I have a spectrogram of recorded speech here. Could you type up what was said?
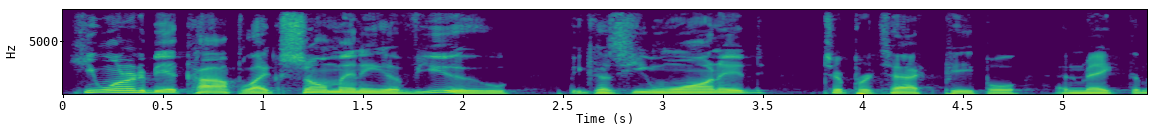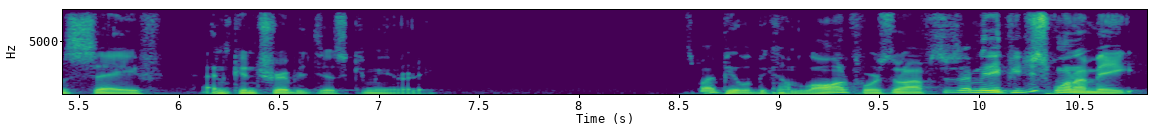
He wanted to be a cop like so many of you because he wanted to protect people and make them safe and contribute to his community. Why people become law enforcement officers. I mean, if you just want to make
